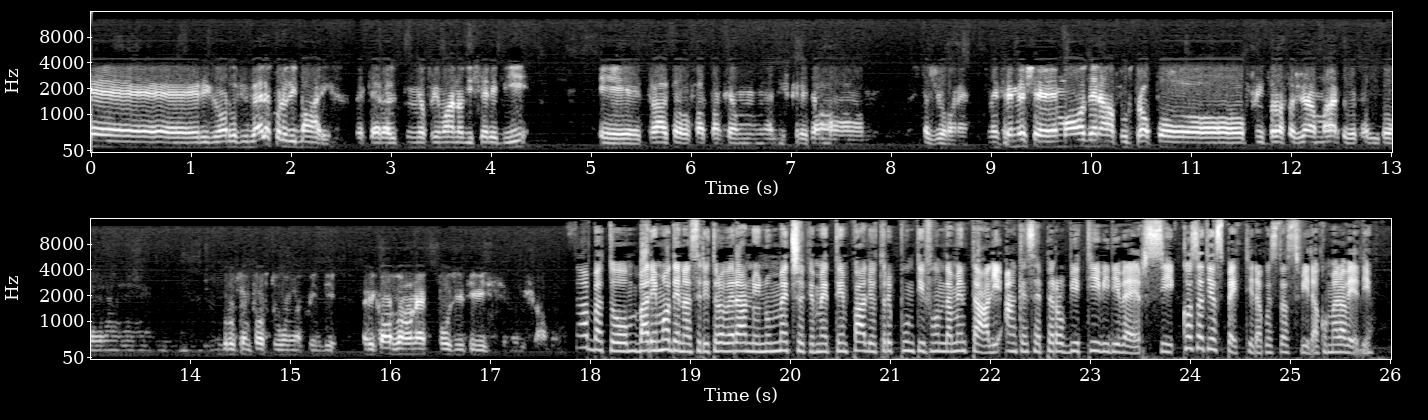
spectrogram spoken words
il ricordo più bello è quello di Bari, perché era il mio primo anno di Serie B e tra l'altro ho fatto anche una discreta stagione. Mentre invece Modena purtroppo ho finito la stagione a marzo perché ho avuto un brutto infortunio, quindi il ricordo non è positivissimo. Diciamo. Sabato Bari e Modena si ritroveranno in un match che mette in palio tre punti fondamentali, anche se per obiettivi diversi. Cosa ti aspetti da questa sfida? Come la vedi?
